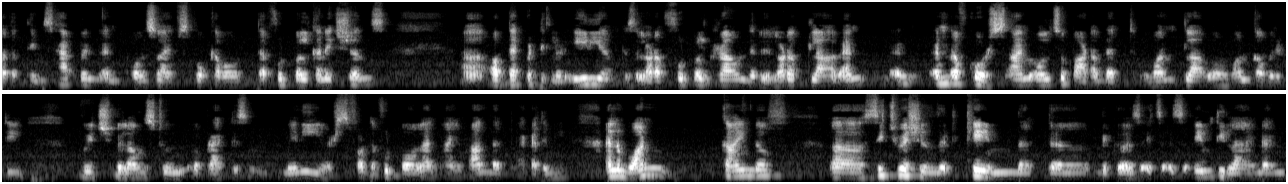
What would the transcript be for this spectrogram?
other things happen and also i've spoke about the football connections uh, of that particular area because a lot of football ground there is a lot of club and, and and of course i'm also part of that one club or one community which belongs to a practice many years for the football and i run that academy. And one kind of uh, situation that came that uh, because it's, it's empty land and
